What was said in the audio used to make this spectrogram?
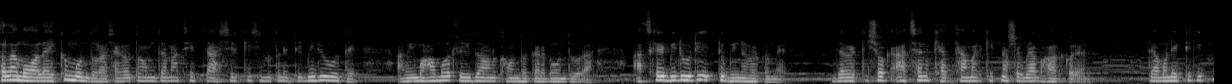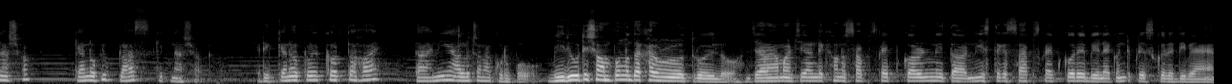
আসসালামু আলাইকুম বন্ধুরা, স্বাগতম জানাচ্ছি চাষির কৃষি নতুন একটি ভিডিওতে। আমি মোহাম্মদ রিদওয়ান খন্দকার বন্ধুরা। আজকের ভিডিওটি একটু ভিন্ন রকমের। যারা কৃষক আছেন ক্ষেত খামার কীটনাশক ব্যবহার করেন, তেমন একটি কীটনাশক, ক্যানোপি প্লাস কীটনাশক। এটি কেন প্রয়োগ করতে হয়, তা নিয়ে আলোচনা করব। ভিডিওটি সম্পূর্ণ দেখার অনুরোধ রইল, যারা আমার চ্যানেল এখনও সাবস্ক্রাইব করেননি তার নিচ থেকে সাবস্ক্রাইব করে বেল আইকনটি প্রেস করে দিবেন।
